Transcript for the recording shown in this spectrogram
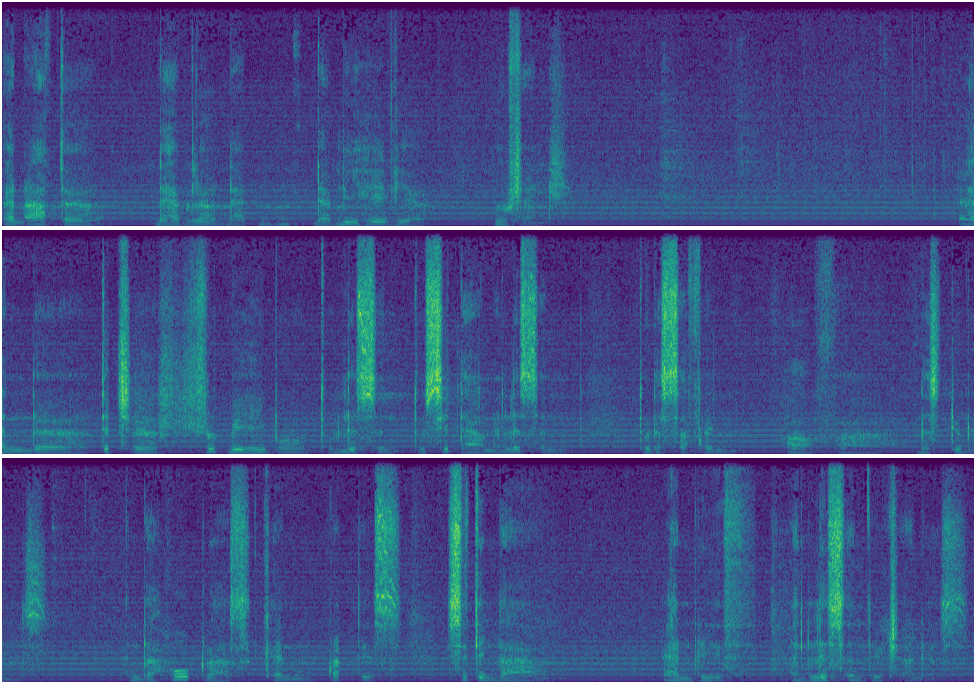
And after they have learned that, their behavior will change. And the teacher should be able to listen, to sit down and listen to the suffering of uh, the students. And the whole class can practice sitting down and breathe and listen to each other.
